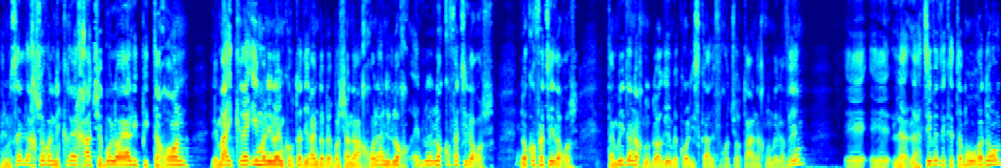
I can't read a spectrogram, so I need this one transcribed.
אני מנסה לחשוב על מקרה אחד שבו לא היה לי פתרון למה יקרה אם אני לא אמכור את הדירה, אני מדבר בשנה האחרונה, אני לא, לא, לא קופץ לי לראש. לא קופץ לי לראש. תמיד אנחנו דואגים בכל עסקה, לפחות שאותה אנחנו מלווים, אה, אה, לה- להציב את זה כתמרור אדום.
